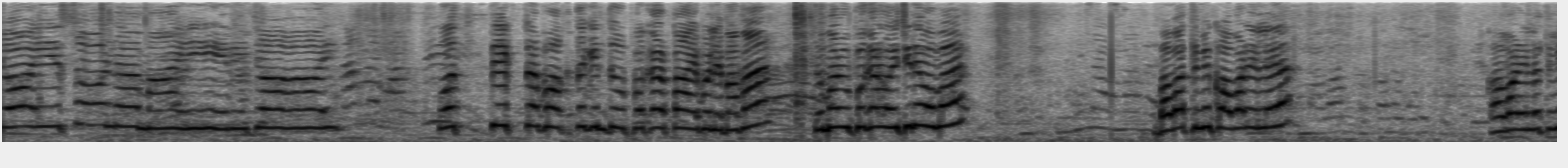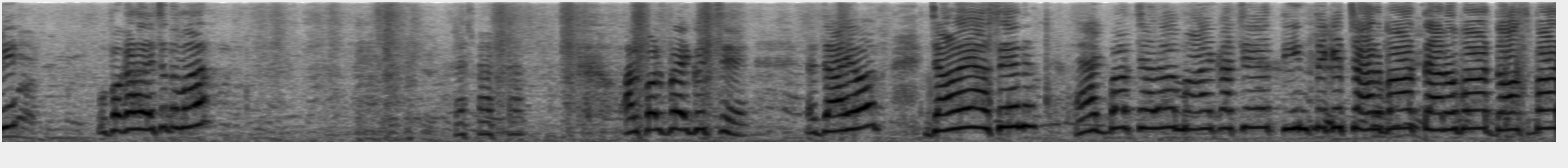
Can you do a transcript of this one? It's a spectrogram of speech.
জয় সোনা মায়ের জয়। প্রত্যেকটা ভক্ত কিন্তু উপকার পায় বলে। বাবা তোমার উপকার হয়েছিল বাবা? বাবা তুমি কবার এলে? কবার এলে তুমি? উপকার হয়েছে তোমার? অল্প অল্প এগুচ্ছে। যাই হোক যারাই আসেন একবার ছাড়া মায়ের কাছে তিন থেকে চারবার তেরো বার দশ বার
